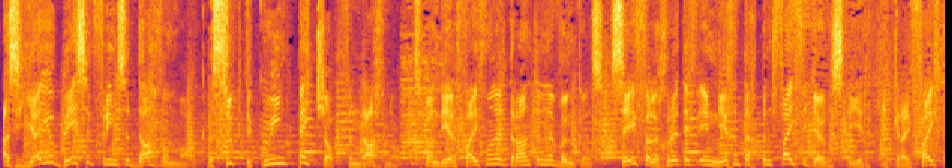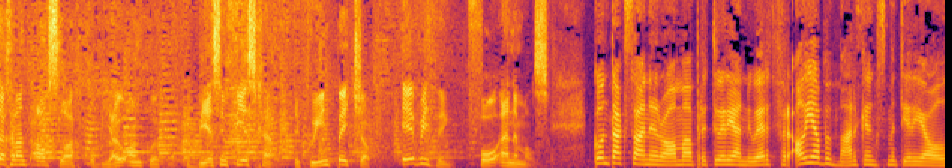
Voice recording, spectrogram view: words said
As jy jou beste vriend se dag wil maak, besoek die Queen Pet Shop vandag nog. Spandeer R500 in hulle winkels. Sê vir hulle Groot FM 90.5 het jou gestuur en kry R50 afslag op jou aankope. Die besemfees geld. The Queen Pet Shop. Everything for animals. Kontak Sanerama Pretoria Noord vir al jou bemarkingsmateriaal.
